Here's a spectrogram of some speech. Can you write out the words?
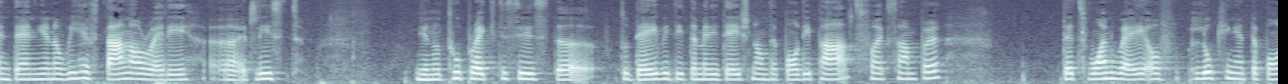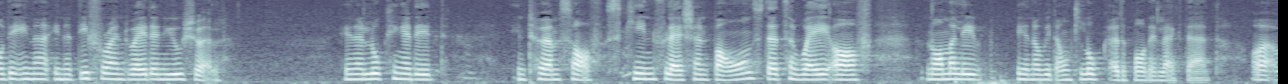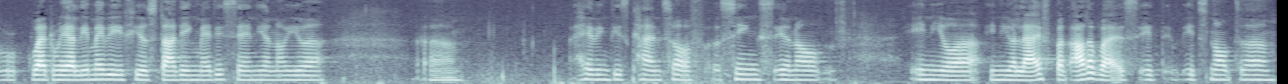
And then, you know, we have done already uh, at least, you know, two practices. The, today we did the meditation on the body parts, for example. That's one way of looking at the body in a, in a different way than usual. You know, looking at it in terms of skin, flesh, and bones. That's a way of normally, you know, we don't look at the body like that. Or quite rarely, maybe if you're studying medicine, you know, you're um, having these kinds of things, you know, in your in your life, but otherwise, it it's not uh,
